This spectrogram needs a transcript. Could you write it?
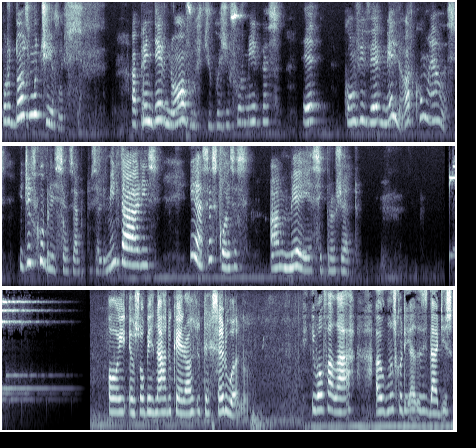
por dois motivos: aprender novos tipos de formigas e conviver melhor com elas e descobrir seus hábitos alimentares e essas coisas. Amei esse projeto. Oi, eu sou Bernardo Queiroz do terceiro ano e vou falar algumas curiosidades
